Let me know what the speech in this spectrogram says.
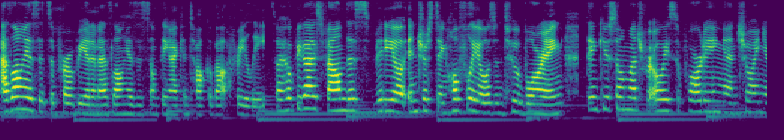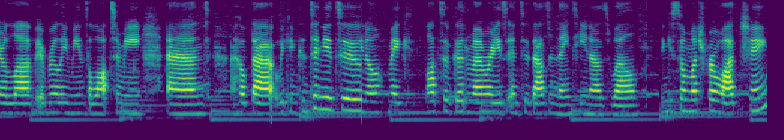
As long as it's appropriate and as long as it's something I can talk about freely. So I hope you guys found this video interesting. Hopefully it wasn't too boring. Thank you so much for always supporting and showing your love. It really means a lot to me. And I hope that we can continue to you know make lots of good memories in 2019 as well. Thank you so much for watching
